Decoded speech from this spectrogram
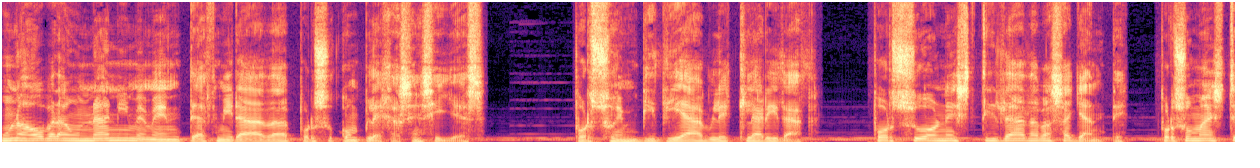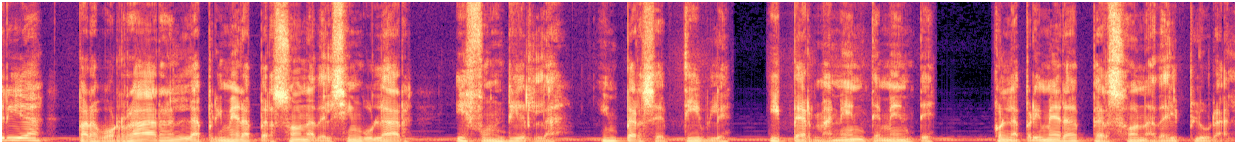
una obra unánimemente admirada por su compleja sencillez, por su envidiable claridad, por su honestidad avasallante, por su maestría para borrar la primera persona del singular y fundirla, imperceptible y permanentemente, con la primera persona del plural.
